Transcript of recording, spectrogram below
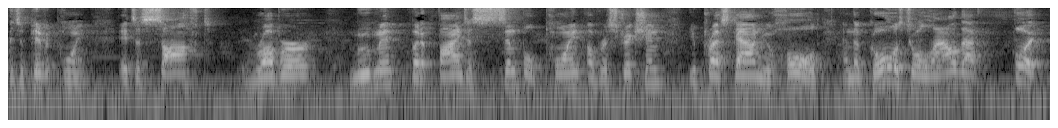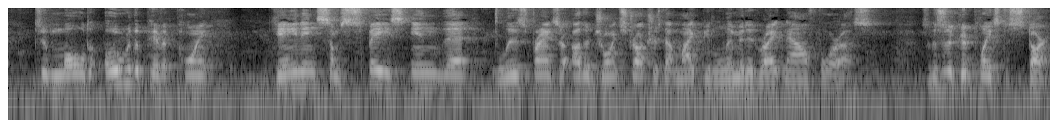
is a pivot point. It's a soft rubber movement, but it finds a simple point of restriction. You press down, you hold, and the goal is to allow that foot to mold over the pivot point, gaining some space in that Lisfrancs or other joint structures that might be limited right now for us. So this is a good place to start.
